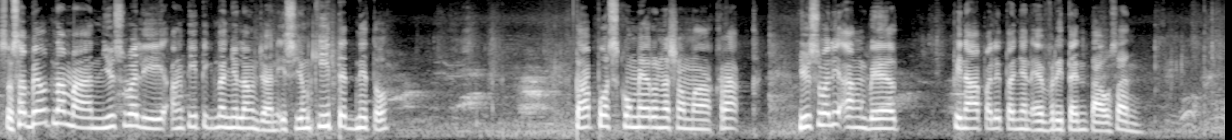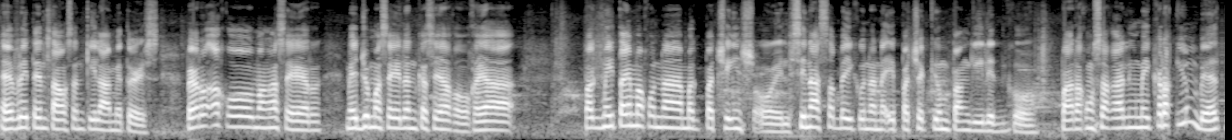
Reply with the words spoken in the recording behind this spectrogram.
So sa belt naman, usually, ang titignan nyo lang dyan is yung kitted nito. Tapos kung meron na siyang mga crack. Usually ang belt, pinapalitan yan every 10,000. Every 10,000 kilometers. Pero ako, mga sir, medyo masailan kasi ako. Kaya pag may time ako na magpa-change oil, sinasabay ko na na ipa-check yung panggilid ko. Para kung sakaling may crack yung belt,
